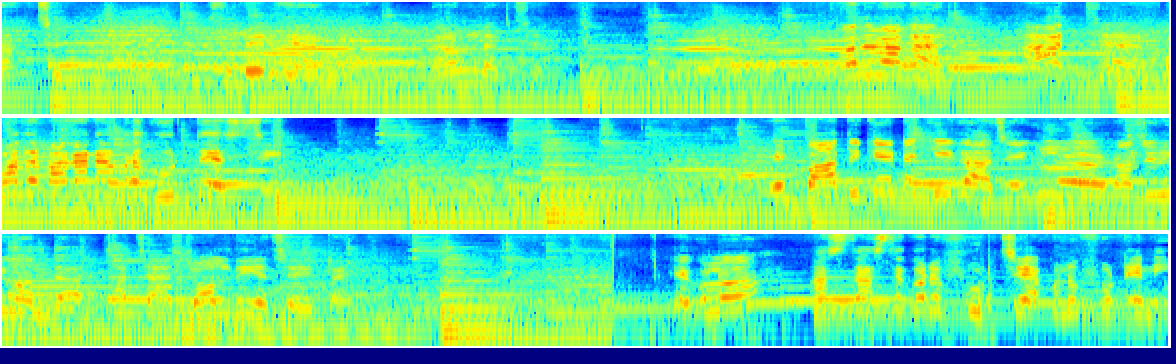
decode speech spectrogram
লাগছে। ফুলের হেয়ার দারুণ লাগছে। কদের বাগান আচ্ছা কদের বাগানে আমরা ঘুরতে এসেছি। এই বাদিকে এটা কি গাছ? এগুলো রজনীগন্ধা। আচ্ছা জল দিয়েছে এটাই। এগুলো আস্তে আস্তে করে ফুটছে, এখনও ফোটেনি।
